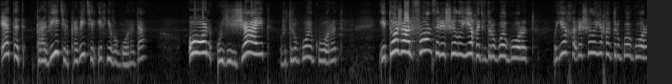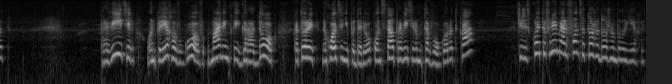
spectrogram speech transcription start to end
этот правитель, правитель ихнего города, он уезжает в другой город. И тоже Альфонсо решил уехать в другой город. Уехал, решил уехать в другой город. Правитель, он переехал в, го, в маленький городок, который находится неподалеку. Он стал правителем того городка. Через какое-то время Альфонсо тоже должен был уехать.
